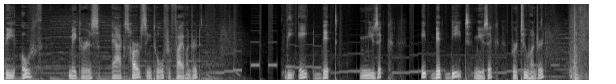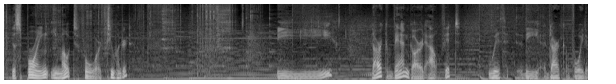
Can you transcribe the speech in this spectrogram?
the Oath Maker's Axe Harvesting Tool for 500, the 8 bit music, 8 bit beat music for 200, the Sproing emote for 200, the Dark Vanguard outfit with the Dark Void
